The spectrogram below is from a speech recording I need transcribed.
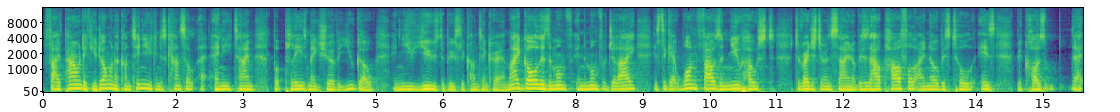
£5. If you don't want to continue, you can just cancel at any time. But please make sure that you go and you use the Boostly Content Creator. My goal is the month in the month of July is to get 1,000 new hosts to register and sign up. This is how powerful I know this tool is because the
